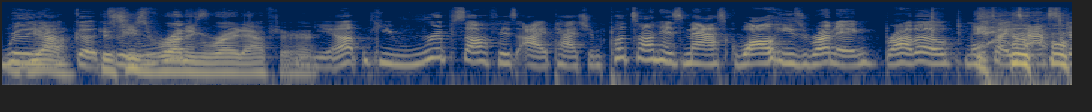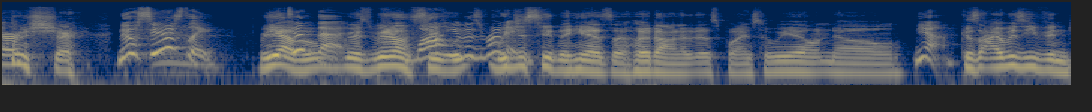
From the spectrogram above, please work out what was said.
really yeah, not good. Because So he he's running right after her. Yep, he rips off his eye patch and puts on his mask while he's running. Bravo, multitasker. sure. no, seriously. He yeah, did but- that because we don't while see. he was we just see that he has a hood on at this point, so we don't know. Yeah. Because I was even,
